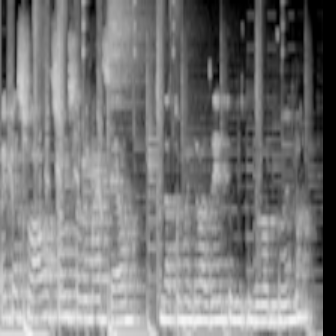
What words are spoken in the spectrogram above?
Oi pessoal, sou o Sandro Marcelo, da turma de Lazer e Turismo do Noturno.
